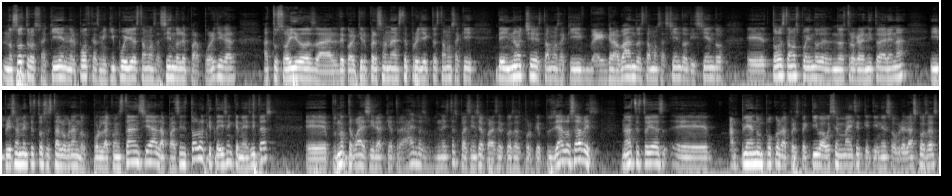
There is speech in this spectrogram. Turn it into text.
nosotros aquí en el podcast, mi equipo y yo estamos haciéndole para poder llegar a tus oídos, al de cualquier persona, este proyecto, estamos aquí de noche, estamos aquí grabando, estamos haciendo, diciendo, todos estamos poniendo nuestro granito de arena y precisamente esto se está logrando por la constancia, la paciencia, todo lo que te dicen que necesitas. Eh, pues no te voy a decir aquí otra, ay, necesitas paciencia para hacer cosas porque pues ya lo sabes. Nada, te estoy eh, ampliando un poco la perspectiva o ese mindset que tienes sobre las cosas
